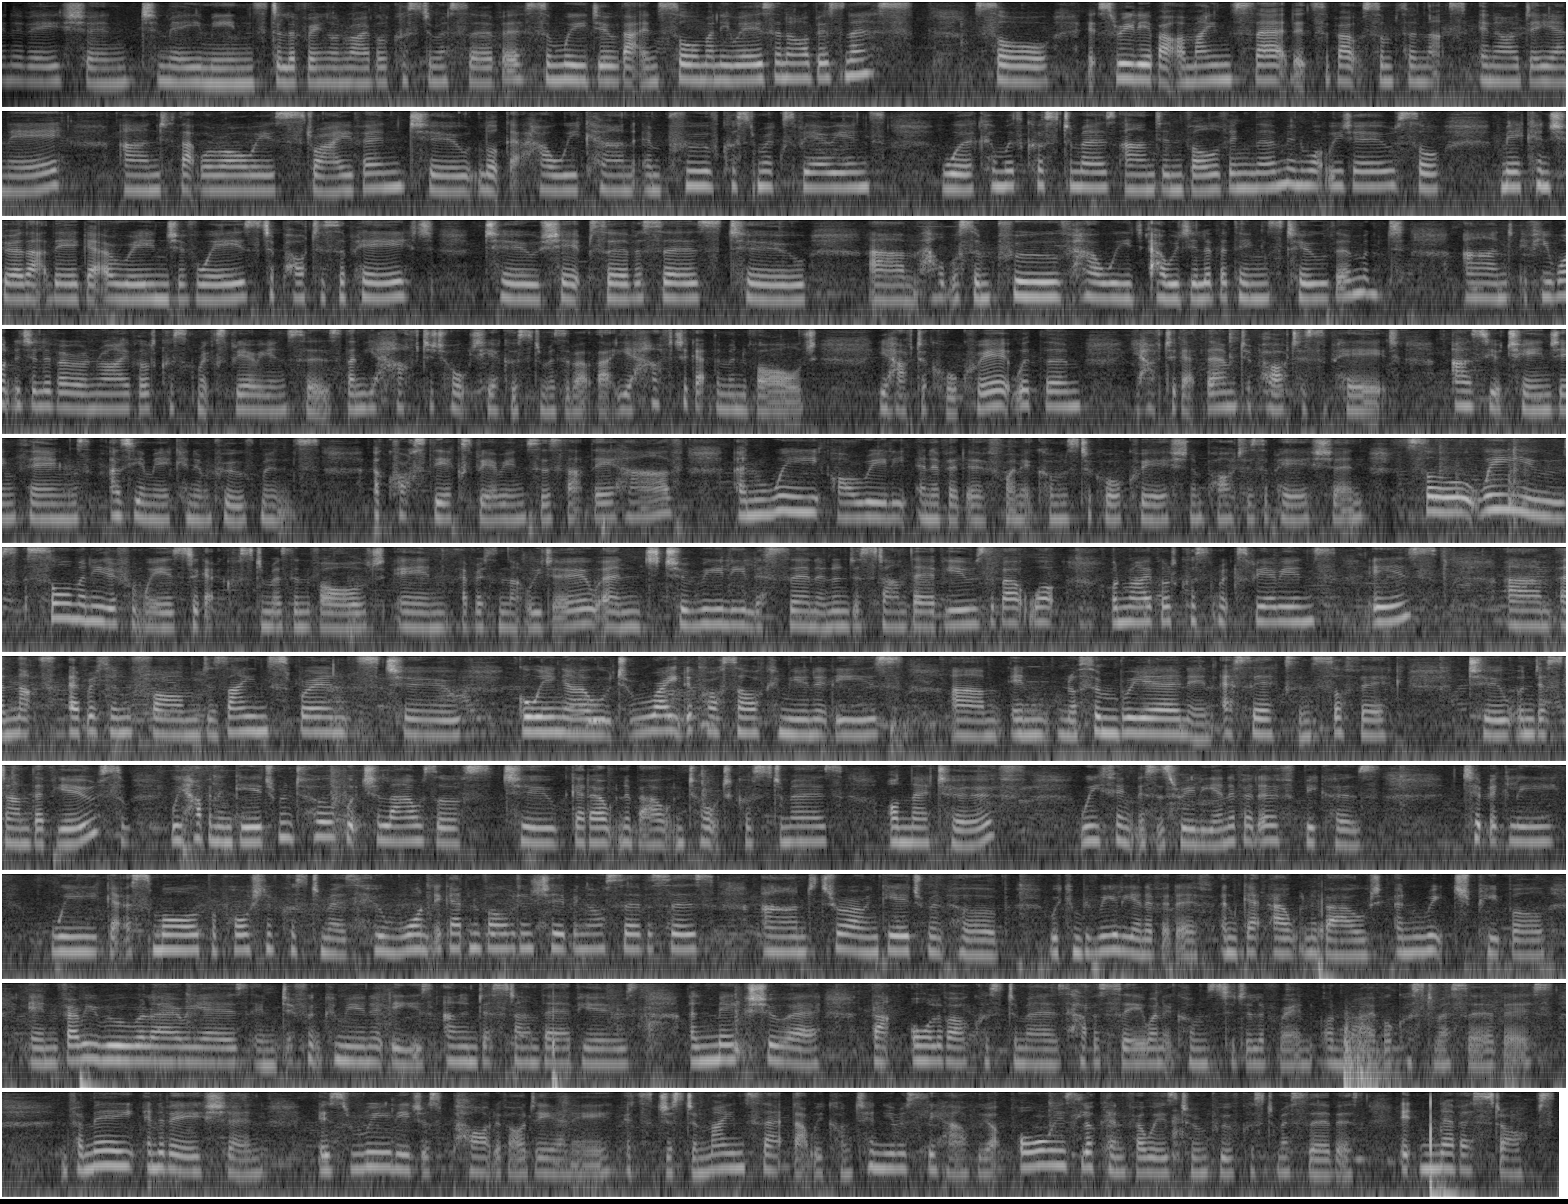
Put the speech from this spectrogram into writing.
Innovation to me means delivering unrivaled customer service and we do that in so many ways in our business. So it's really about a mindset, it's about something that's in our DNA and that we're always striving to look at how we can improve customer experience, working with customers and involving them in what we do. So making sure that they get a range of ways to participate, to shape services, to um, help us improve how we, how we deliver things to them. And if you want to deliver unrivaled customer experiences, then you have to talk to your customers about that. You have to get them You have to co-create with them. You have to get them to participate as you're changing things, as you're making improvements across the experiences that they have. And we are really innovative when it comes to co-creation and participation. So we use so many different ways to get customers involved in everything that we do and to really listen and understand their views about what unrivaled customer experience is. um, and that's everything from design sprints to going out right across our communities um, in Northumbrian, in Essex, in Suffolk to understand their views. We have an engagement hub which allows us to get out and about and talk to customers on their turf. We think this is really innovative because typically we get a small proportion of customers who want to get involved in shaping our services and through our engagement hub we can be really innovative and get out and about and reach people in very rural areas in different communities and understand their views and make sure that all of our customers have a say when it comes to delivering unrivaled customer service. And for me, innovation is really just part of our DNA. It's just a mindset that we continuously have. We are always looking for ways to improve customer service. It never stops.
